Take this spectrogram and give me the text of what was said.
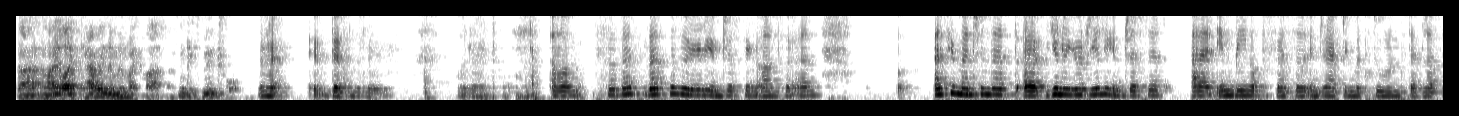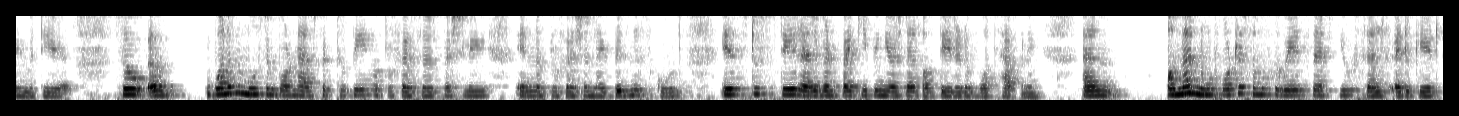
and and I like having them in my class. I think it's mutual. Right. It definitely is. All right. Um, so that that was a really interesting answer, and as you mentioned that uh, you know you're really interested uh, in being a professor, interacting with students, developing material. So uh, one of the most important aspects of being a professor, especially in a profession like business schools, is to stay relevant by keeping yourself updated of what's happening. And on that note, what are some of the ways that you self-educate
